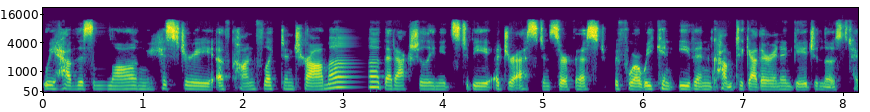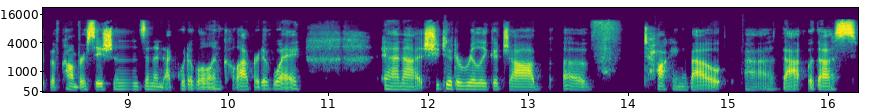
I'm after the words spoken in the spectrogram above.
we have this long history of conflict and trauma that actually needs to be addressed and surfaced before we can even come together and engage in those type of conversations in an equitable and collaborative way. And uh, she did a really good job of talking about uh, that with us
